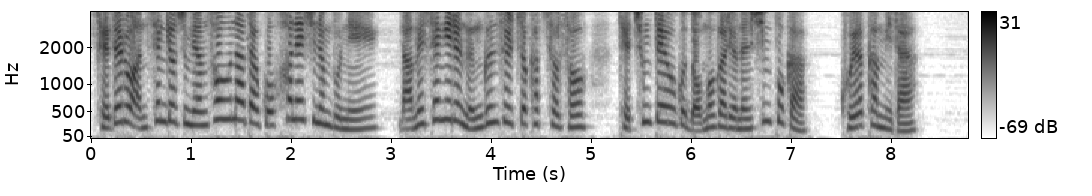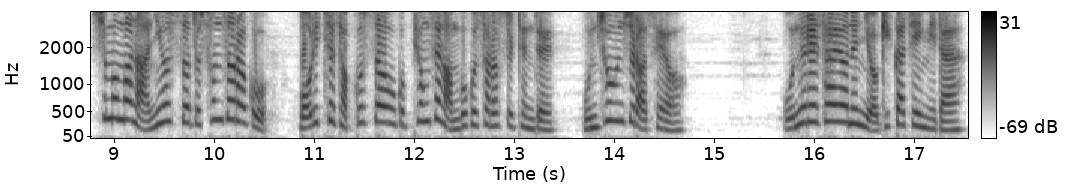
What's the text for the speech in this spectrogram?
제대로 안 챙겨주면 서운하다고 화내시는 분이 남의 생일은 은근슬쩍 합쳐서 대충 때우고 넘어가려는 심보가 고약합니다. 시모만 아니었어도 손절하고 머리채 잡고 싸우고 평생 안 보고 살았을 텐데 운 좋은 줄 아세요. 오늘의 사연은 여기까지입니다.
